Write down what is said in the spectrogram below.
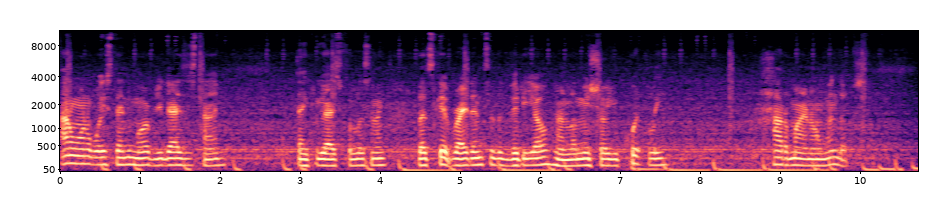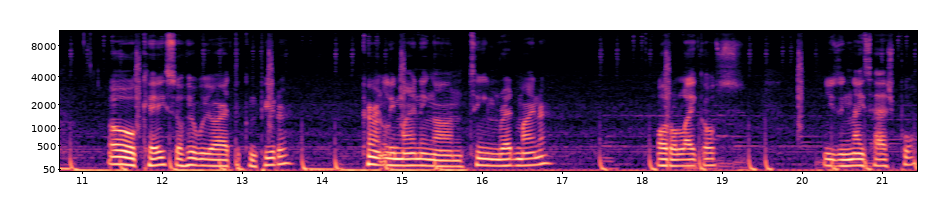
i don't want to waste any more of you guys' time. Thank you guys for listening. Let's get right into the video and let me show you quickly how to mine on windows. Okay so here we are at the computer. Currently mining on team red miner autolykos using NiceHash pool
